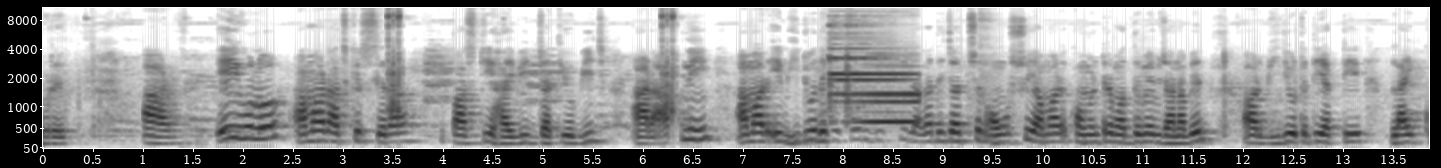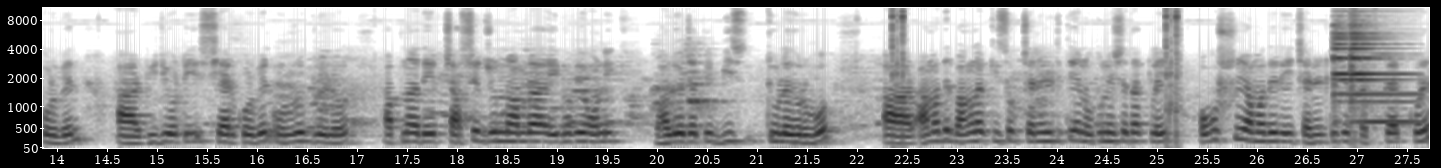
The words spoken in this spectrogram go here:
ধরে। আর এই হলো আমার আজকের সেরা পাঁচটি হাইব্রিড জাতীয় বীজ। আর আপনি আমার এই ভিডিও দেখে কোন বীজটি লাগাতে চাচ্ছেন অবশ্যই আমার কমেন্টের মাধ্যমে জানাবেন। আর ভিডিওটাতে একটি লাইক করবেন আর ভিডিওটি শেয়ার করবেন। অনুরোধ রইল আপনাদের চাষের জন্য আমরা এইভাবে অনেক ভালো জাতের বীজ তুলে ধরবো। আর আমাদের বাংলার কৃষক চ্যানেলটিতে নতুন এসে থাকলে অবশ্যই আমাদের এই চ্যানেলটিকে সাবস্ক্রাইব করে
